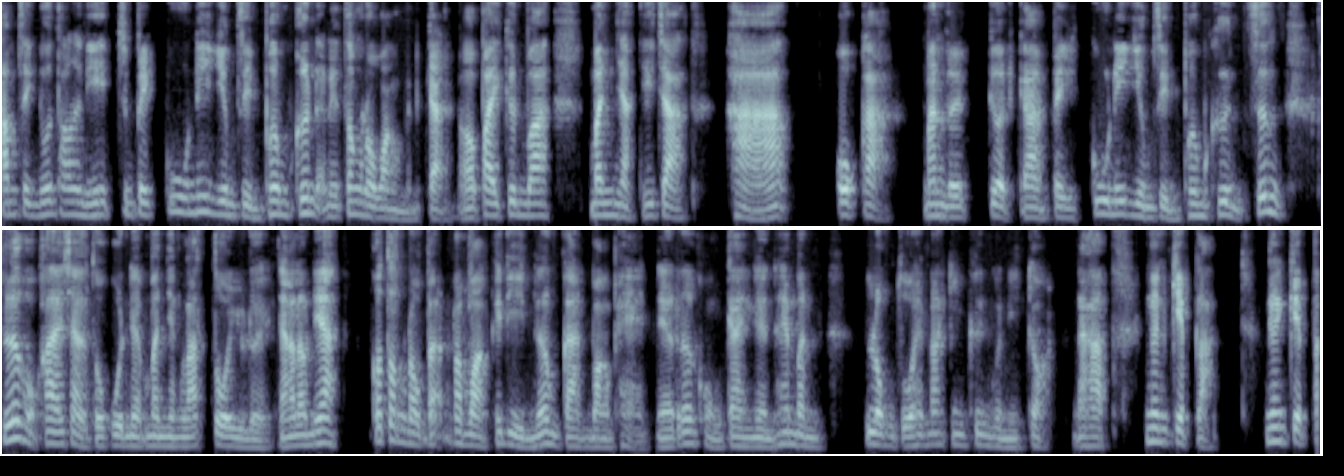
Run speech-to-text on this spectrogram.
ทำสิ่งนู้นทำสิ่งนี้จึงไปกู้หนี้ยืมสินเพิ่มขึ้น อันนี้ต้องระวังเหมือนกันเราไพ่ขึ้นว่ามันอยากที่จะหาโอกาสมันเลยเกิดการไปกู้หนี้ยืมสินเพิ่มขึ้น ซึ่งเรื่องของค่าใช้จ่ายของตัวคุณเนี่ยมันยังรัดตัวอยู่เลยนะแล้วเนี่ยก็ต้องระระวังให้ดีเรื่องของการวางแผนในเรื่องของการเงินให้มันลงตัวให้มากยิ่งขึ้นกว่านี้ก่อนนะครับ เงินเก็บหลักเงินเก็บไป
